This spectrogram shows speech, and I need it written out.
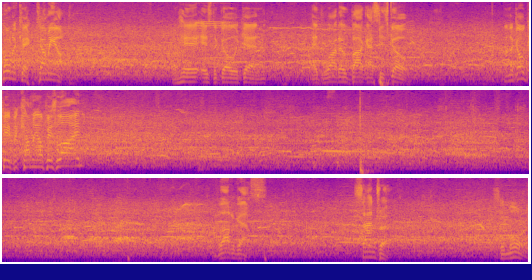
Corner kick coming up. And here is the goal again. Eduardo Vargas's goal. And the goalkeeper coming off his line. Vargas. Sandro. Zamora.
